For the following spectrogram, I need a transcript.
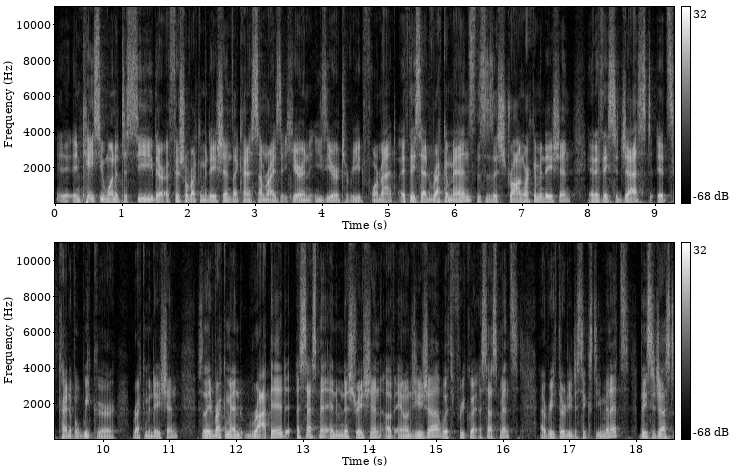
in case you wanted to see their official recommendations, I kind of summarized it here in easier to read format. If they said recommends, this is a strong recommendation. And if they suggest, it's kind of a weaker recommendation. So they recommend rapid assessment and administration of analgesia with frequent assessments every 30 to 60 minutes. They suggest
